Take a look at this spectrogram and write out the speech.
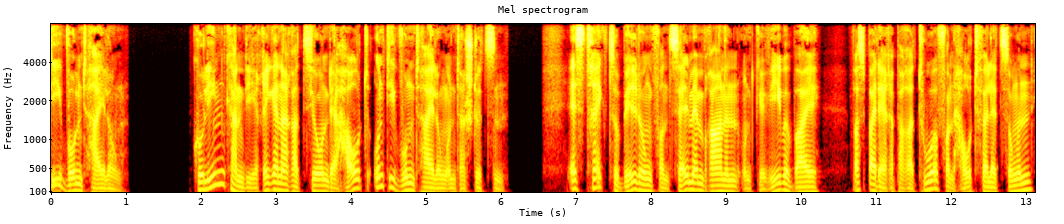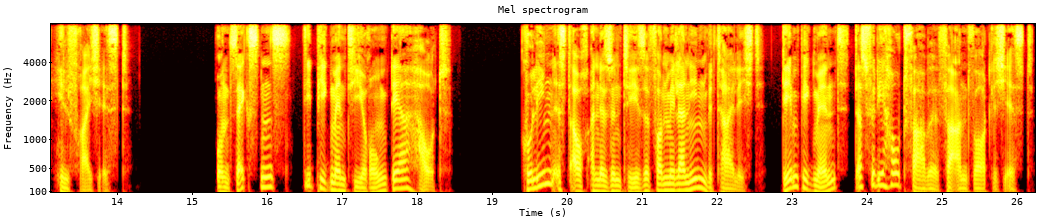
die Wundheilung. Cholin kann die Regeneration der Haut und die Wundheilung unterstützen. Es trägt zur Bildung von Zellmembranen und Gewebe bei, was bei der Reparatur von Hautverletzungen hilfreich ist. Und sechstens die Pigmentierung der Haut. Cholin ist auch an der Synthese von Melanin beteiligt, dem Pigment, das für die Hautfarbe verantwortlich ist.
